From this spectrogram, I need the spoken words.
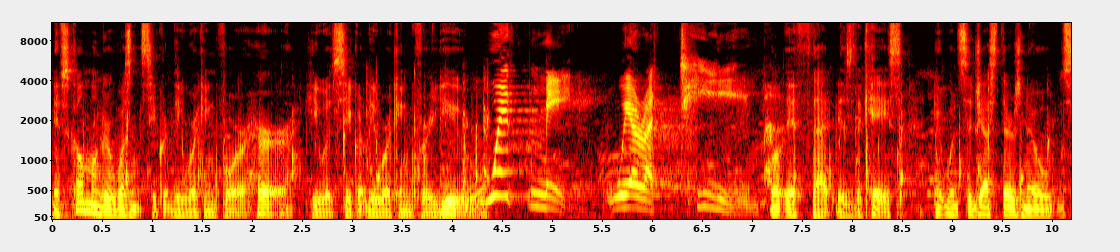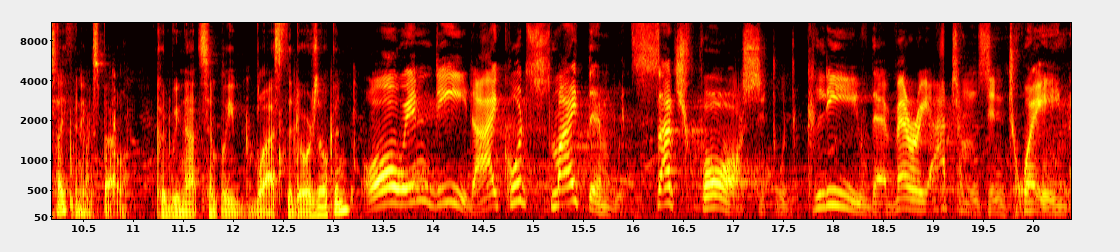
if Skullmonger wasn't secretly working for her, he was secretly working for you. With me. We're a team. Well, if that is the case, it would suggest there's no siphoning spell. Could we not simply blast the doors open? Oh, indeed, I could smite them with such force it would cleave their very atoms in twain.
